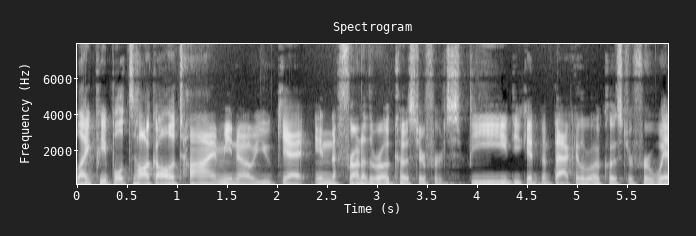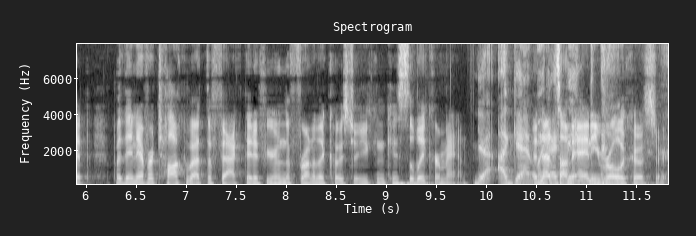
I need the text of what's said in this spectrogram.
Like people talk all the time, you know, you get in the front of the roller coaster for speed, you get in the back of the roller coaster for whip, but they never talk about the fact that if you're in the front of the coaster, you can kiss the Wicker Man. yeah, again, And like, that's I on think- any roller coaster.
